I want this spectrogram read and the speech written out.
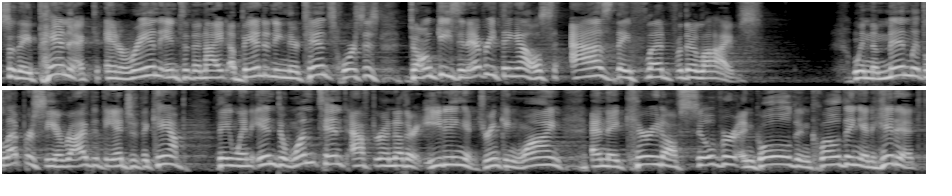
So they panicked and ran into the night, abandoning their tents, horses, donkeys, and everything else as they fled for their lives. When the men with leprosy arrived at the edge of the camp, they went into one tent after another, eating and drinking wine, and they carried off silver and gold and clothing and hid it.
